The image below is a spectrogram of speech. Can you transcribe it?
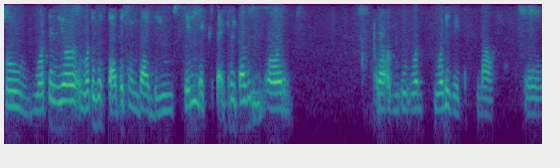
So what is your what is the status on that? Do you still expect recovery or uh, what what is it now? So,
